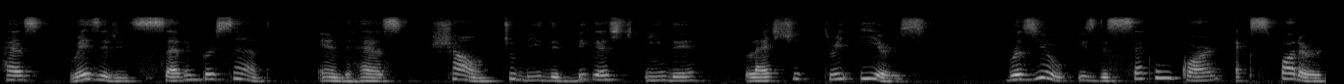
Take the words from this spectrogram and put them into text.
has raised 7% and has shown to be the biggest in the last three years. Brazil is the second corn exporter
